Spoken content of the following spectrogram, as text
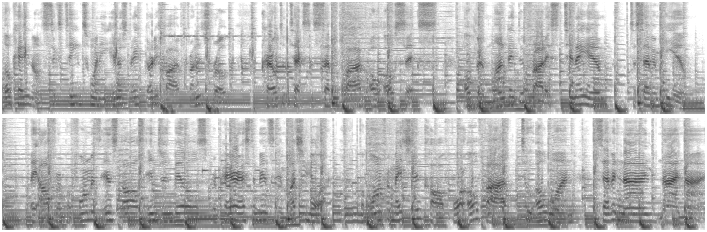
Located on 1620 Interstate 35 Frontage Road, Carrollton, Texas 75006. Open Monday through Fridays 10 a.m. to 7 p.m. They offer performance installs, engine bills, repair estimates, and much more. For more information, call 405 201 7999.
